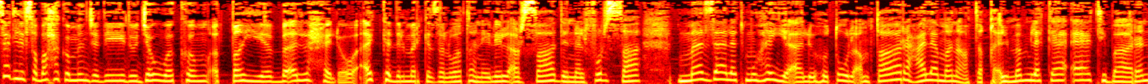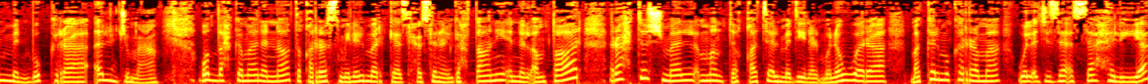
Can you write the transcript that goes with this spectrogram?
يسعد لي صباحكم من جديد وجوكم الطيب الحلو. أكد المركز الوطني للأرصاد أن الفرصة ما زالت مهيئة لهطول أمطار على مناطق المملكة اعتبارا من بكرة الجمعة. وضح كمان الناطق الرسمي للمركز حسن القحطاني أن الأمطار راح تشمل منطقة المدينة المنورة مكة المكرمة والأجزاء الساحلية.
